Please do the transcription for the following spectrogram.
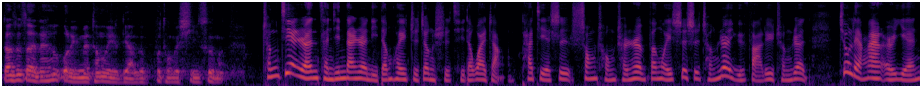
但是在联合国里面，他们有两个不同的形式嘛。陈建仁曾经担任李登辉执政时期的外长，他解释双重承认分为事实承认与法律承认。就两岸而言，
